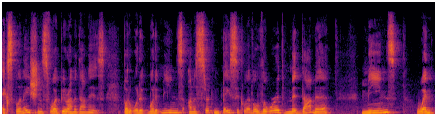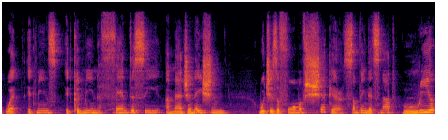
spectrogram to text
explanations for what bir medame is, but what it, what it means on a certain basic level, the word medame means when when it means it could mean fantasy, imagination, which is a form of sheker, something that's not real,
